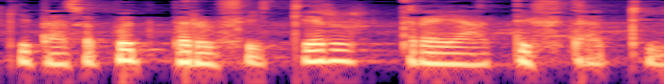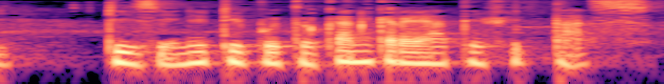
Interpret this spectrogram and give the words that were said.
kita sebut berpikir kreatif tadi. Di sini dibutuhkan kreativitas.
